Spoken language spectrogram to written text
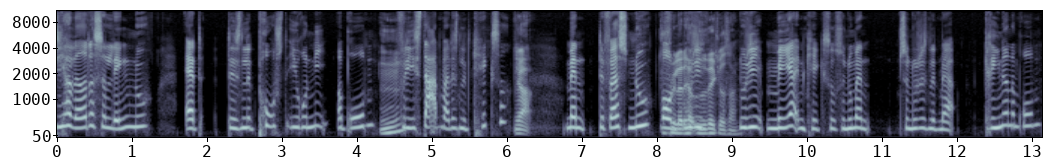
de har været der så længe nu, at det er sådan lidt post-ironi at bruge dem. Mm. Fordi i starten var det sådan lidt kikset. Ja, Men det er først nu, hvor føler, det nu, har de, udviklet sig. nu er de mere end kikset. Så nu, man, så nu er det sådan lidt mere grinerne at bruge dem.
